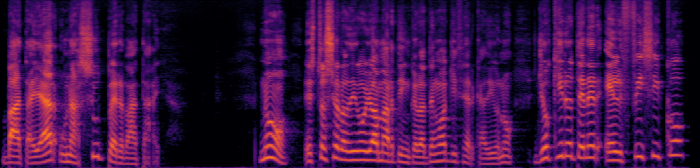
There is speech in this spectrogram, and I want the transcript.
batallar una super batalla. No, esto se lo digo yo a Martín, que lo tengo aquí cerca. Digo, no, yo quiero tener el físico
